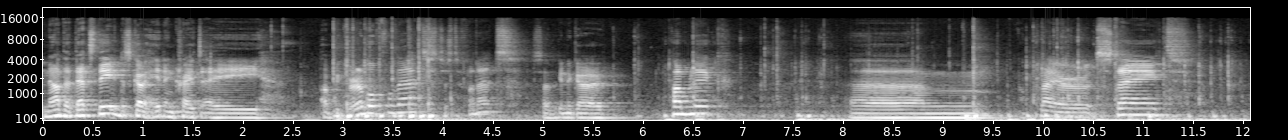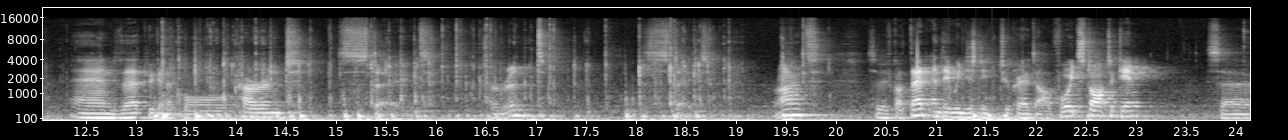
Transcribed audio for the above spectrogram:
now that that's there, let's go ahead and create a public variable for that, just for that. So we're going to go public um, player state, and that we're going to call current state. Current state. Right. So we've got that, and then we just need to create our void start again. So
